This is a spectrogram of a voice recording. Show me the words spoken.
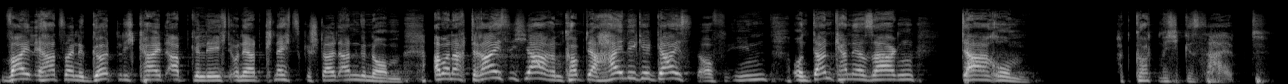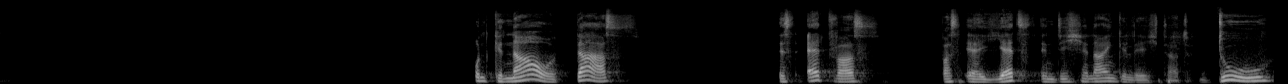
weil er hat seine Göttlichkeit abgelegt und er hat Knechtsgestalt angenommen. Aber nach 30 Jahren kommt der Heilige Geist auf ihn und dann kann er sagen, Darum hat Gott mich gesalbt. Und genau das ist etwas, was er jetzt in dich hineingelegt hat. Du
